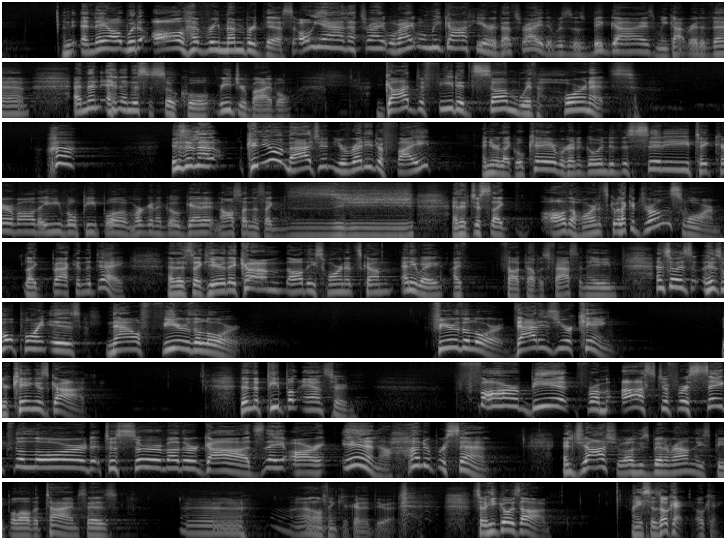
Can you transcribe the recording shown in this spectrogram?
And, and, they all, would all have remembered this. Oh, yeah, that's right. Right when we got here, that's right. It was those big guys, and we got rid of them. And then, and then this is so cool. Read your Bible. God defeated some with hornets. Huh. Isn't that, can you imagine? You're ready to fight, and you're like, okay, we're going to go into this city, take care of all the evil people, and we're going to go get it. And all of a sudden it's like, and it's just like all the hornets go, like a drone swarm, like back in the day. And it's like, here they come, all these hornets come. Anyway, I thought that was fascinating. And so his, his whole point is now fear the Lord. Fear the Lord. That is your king. Your king is God. Then the people answered, Far be it from us to forsake the Lord to serve other gods. They are in 100%. And Joshua, who's been around these people all the time, says, eh, I don't think you're going to do it. so he goes on and he says, Okay, okay.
